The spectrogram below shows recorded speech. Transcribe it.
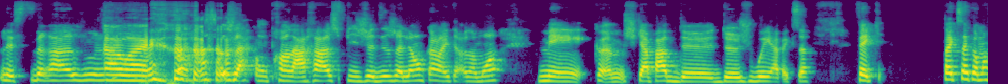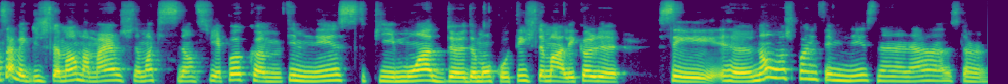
le style de rage. Ah ouais. Ah, ça, je la comprends, la rage. Puis je dis, je l'ai encore à l'intérieur de moi, mais comme je suis capable de, de jouer avec ça. Fait que fait que ça a commencé avec justement ma mère, justement, qui s'identifiait pas comme féministe, puis moi, de, de mon côté, justement, à l'école, c'est euh, non, je suis pas une féministe, nanana, c'est un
